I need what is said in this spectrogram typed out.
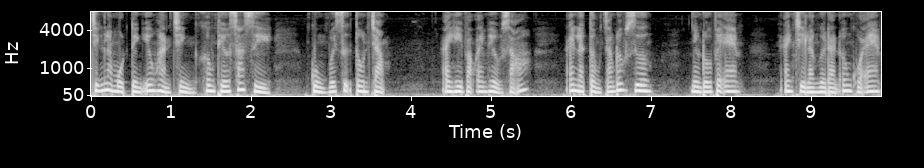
Chính là một tình yêu hoàn chỉnh, không thiếu sót gì. Cùng với sự tôn trọng. Anh hy vọng em hiểu rõ, Anh là Tổng Giám đốc Dương, Nhưng đối với em, Anh chỉ là người đàn ông của em.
